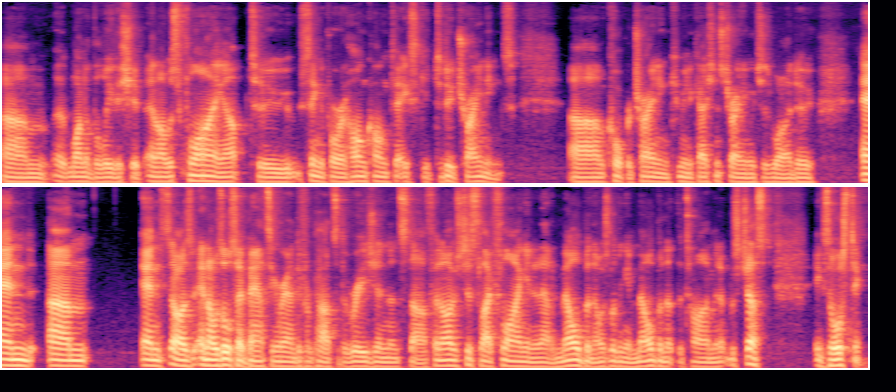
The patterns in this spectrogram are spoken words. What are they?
um, one of the leadership, and I was flying up to Singapore and Hong Kong to execute to do trainings, um, corporate training, communications training, which is what I do. And um, and so I was, and I was also bouncing around different parts of the region and stuff. And I was just like flying in and out of Melbourne. I was living in Melbourne at the time, and it was just exhausting.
